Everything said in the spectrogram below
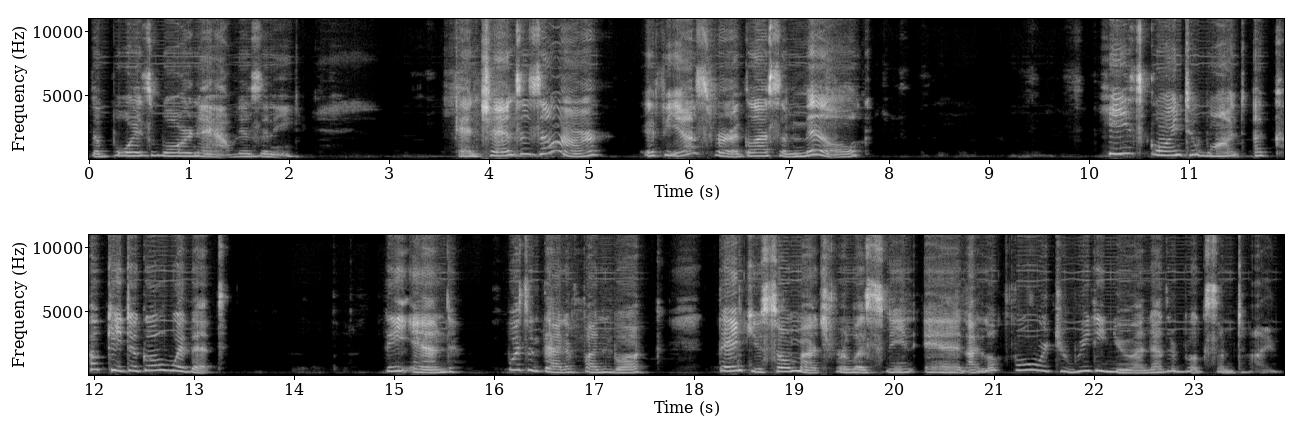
The boy's worn out, isn't he? And chances are, if he asks for a glass of milk, he's going to want a cookie to go with it. The end. Wasn't that a fun book? Thank you so much for listening, and I look forward to reading you another book sometime.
